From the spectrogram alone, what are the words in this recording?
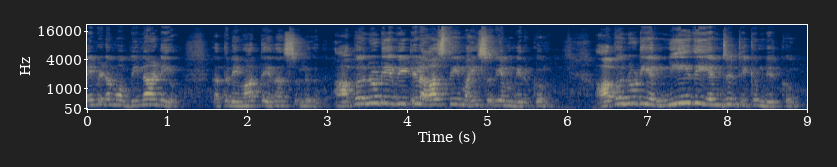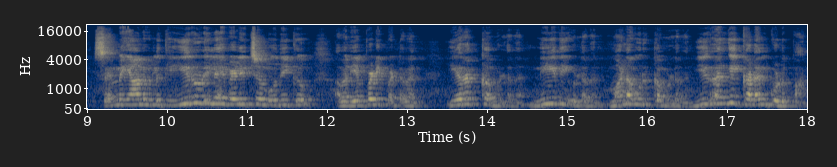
நிமிடமோ வினாடியோ. கத்தனை வார்த்தை தான் சொல்லுகிறது. அவனுடைய வீட்டில் ஆஸ்தியும் ஐஸ்வர்யமும் இருக்கும். அவனுடைய நீதி என்றென்றைக்கும் நிற்கும். செம்மையானவர்களுக்கு இருளிலே வெளிச்சம் உதிக்கும். அவன் எப்படிப்பட்டவன்? இரக்கம் உள்ளவன் நீதி உள்ளவன் மன உருக்கம் உள்ளவன் இறங்கி கடன் கொடுப்பான்.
